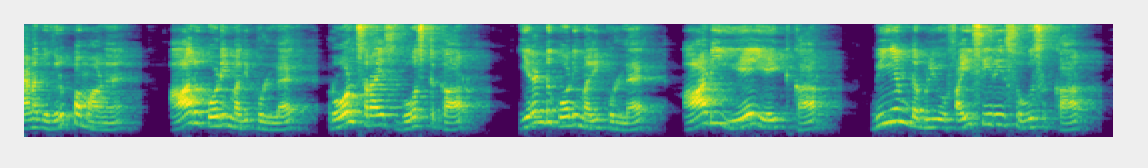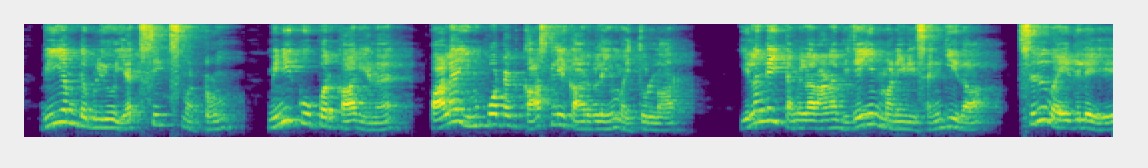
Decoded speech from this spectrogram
தனது விருப்பமான ஆறு கோடி மதிப்புள்ள ரோல்ஸ் ராய்ஸ் கோஸ்ட் கார் இரண்டு கோடி மதிப்புள்ள Audi A eight car BMW five series சொகுசு கார் பிஎம்டபிள்யூ எக்ஸ் சிக்ஸ் மற்றும் மினி கூப்பர் கார் என பல இம்போர்ட்டட் காஸ்ட்லி கார்களையும் வைத்துள்ளார். இலங்கை தமிழரான விஜயின் மனைவி சங்கீதா சிறு வயதிலேயே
